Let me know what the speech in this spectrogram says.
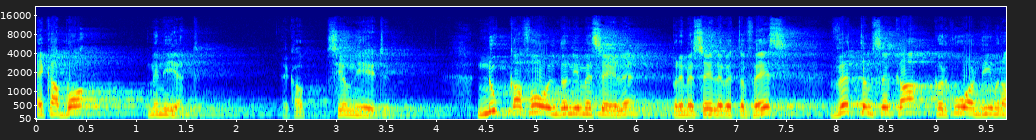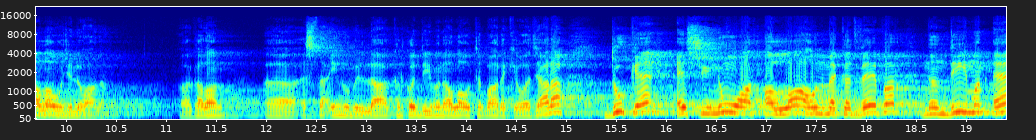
E ka bo me nijet. E ka sjell nijetin. Nuk ka fol ndonjë mesele prej meseleve të fesë, vetëm se ka kërkuar ndihmën e Allahu xhele ve ala. Ka thënë Estainu billah, kërkoj ndihmën e Allahut tebareke ve teala, duke e synuar Allahun me këtë vepër në ndihmën e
